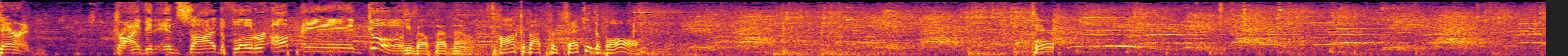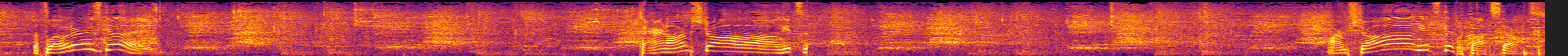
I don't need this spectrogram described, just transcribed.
Taran driving inside, the floater up and good. Thinking about that now. Talk about protecting the ball. Ter- the floater is good. Taran Armstrong hits the. Armstrong hits the. The clock starts.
